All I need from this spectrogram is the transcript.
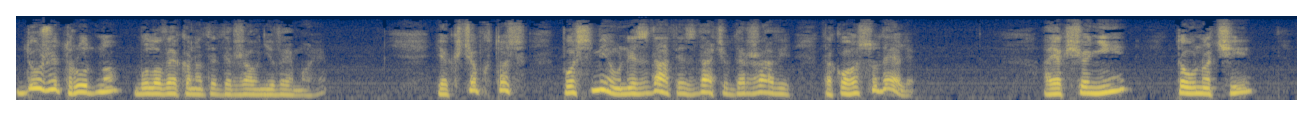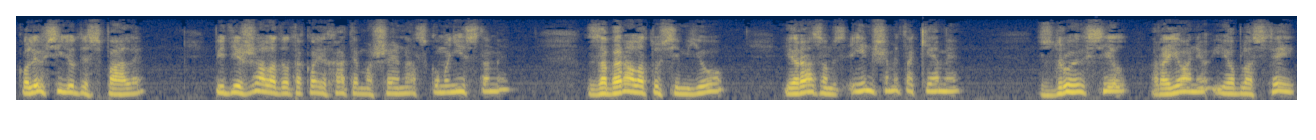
Дуже трудно було виконати державні вимоги. Якщо б хтось посмів не здати здачу державі такого суделя, а якщо ні, то вночі, коли всі люди спали, під'їжджала до такої хати машина з комуністами, забирала ту сім'ю і разом з іншими такими з других сіл, районів і областей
